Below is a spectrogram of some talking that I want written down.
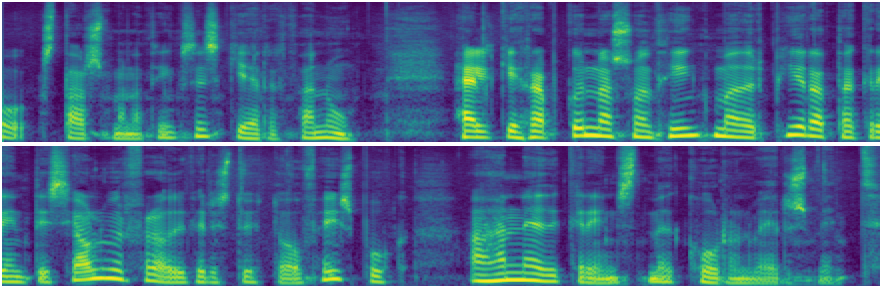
og starfsmanna þingsins gerir það nú. Helgi Hrapp Gunnarsson, þingmaður Pírata greindi sjálfur frá því fyrir stuttu á Facebook að hann hefði greinst með kórunveirusmitt.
